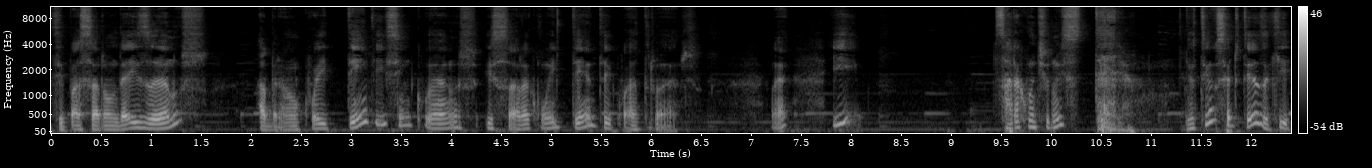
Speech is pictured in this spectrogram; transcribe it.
se passaram 10 anos, Abraão com 85 anos e Sara com 84 anos. Né? E Sara continua estéreo. Eu tenho certeza que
